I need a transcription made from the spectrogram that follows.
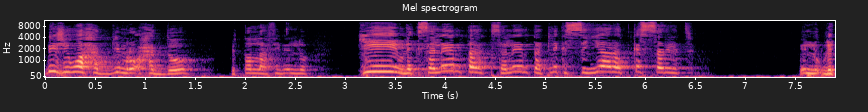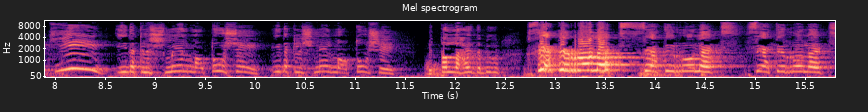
بيجي واحد بيمرق حده بيطلع فيه بيقول له كيف؟ لك سلامتك سلامتك لك السيارة تكسرت. بيقول له لك إيدك الشمال مقطوشة إيدك الشمال مقطوشة. بيطلع هيدا بيقول ساعتي الرولكس ساعتي الرولكس ساعتي الرولكس.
